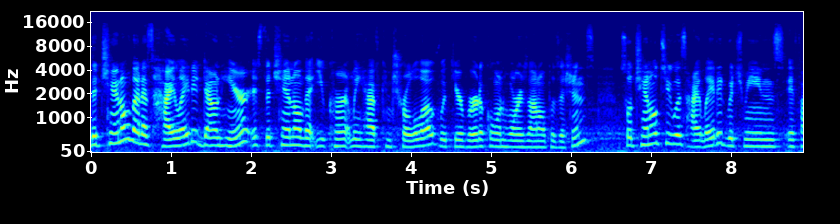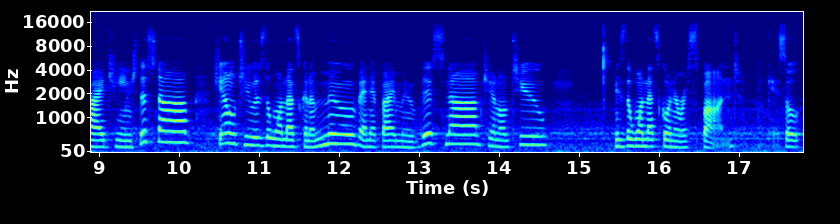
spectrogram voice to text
The channel that is highlighted down here is the channel that you currently have control of with your vertical and horizontal positions. So channel 2 is highlighted, which means if I change this knob, channel 2 is the one that's going to move, and if I move this knob, channel 2 is the one that's going to respond. Okay, so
